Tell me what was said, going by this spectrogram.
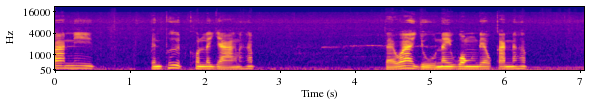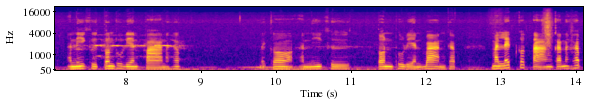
บ้านนี่เป็นพืชคนละอย่างนะครับ แต่ว่าอยู่ในวงเดียวกันนะครับ อันนี้คือต้นทุเรียนป่านะครับ แล้วก็อันนี้คือต้นทุเรียนบ้านครับมเมล็ดก็ต่างกันนะครับ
